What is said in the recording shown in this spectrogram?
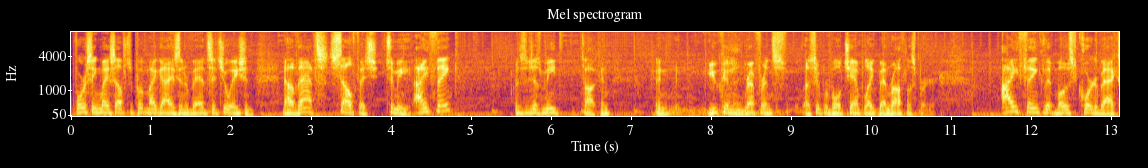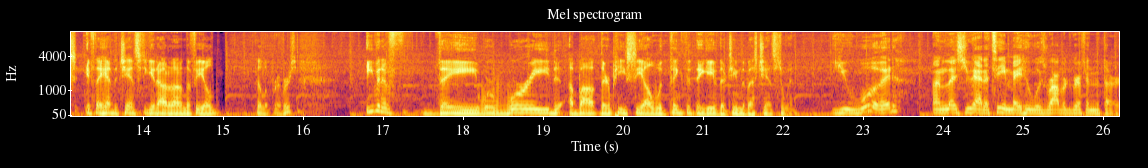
forcing myself to put my guys in a bad situation. Now that's selfish to me. I think, this is just me talking, and you can reference a Super Bowl champ like Ben Roethlisberger. I think that most quarterbacks, if they had the chance to get out on the field, Philip Rivers, even if they were worried about their PCL, would think that they gave their team the best chance to win. You would, unless you had a teammate who was Robert Griffin III,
